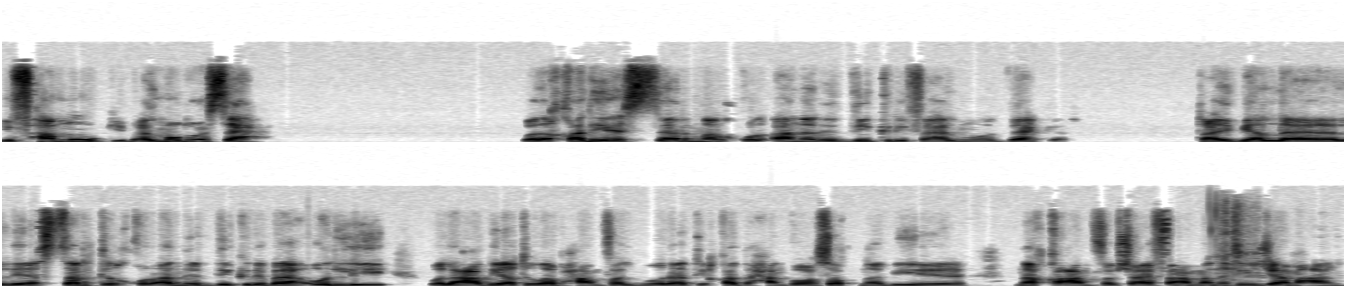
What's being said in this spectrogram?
يفهموك. يبقى الموضوع سهل. ولقد يسرنا القرآن للذكر فهل من الذاكر طيب يلا اللي يسرت القرآن الذكر بقى. قول لي والعاديات ضبحا فالمورات قدحا فوسطنا به نقعا فمش عارف عملنا فيه جمعا.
